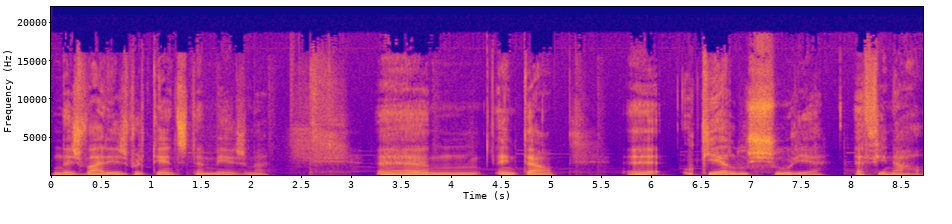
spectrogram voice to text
nas várias vertentes da mesma. Um, então, uh, o que é luxúria, afinal?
